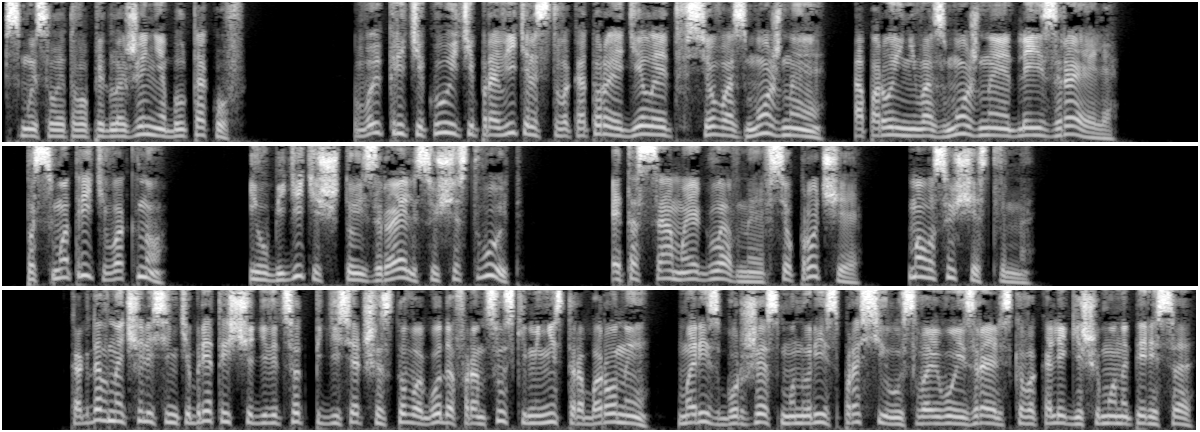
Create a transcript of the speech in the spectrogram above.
Смысл этого предложения был таков. Вы критикуете правительство, которое делает все возможное, а порой невозможное для Израиля. Посмотрите в окно и убедитесь, что Израиль существует. Это самое главное, все прочее малосущественно. Когда в начале сентября 1956 года французский министр обороны Марис Буржес Манури спросил у своего израильского коллеги Шимона Переса,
